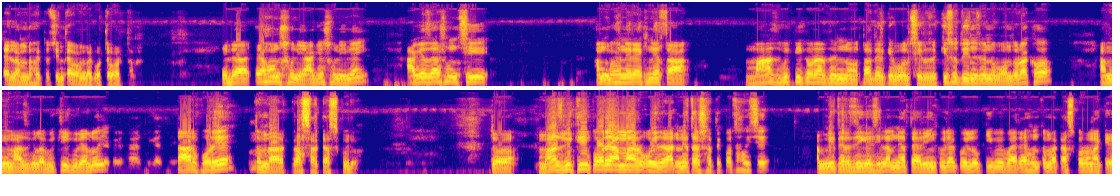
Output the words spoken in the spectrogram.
তাইলে আমরা হয়তো চিন্তা ভাবনা করতে পারতাম। এটা এখন শুনি আগে শুনি নাই। আগে যা শুনছি আমগহনের এক নেতা মাছ বিক্রি করার জন্য তাদেরকে বলছিল যে কিছুদিনের জন্য বন্ধ রাখো আমি মাছগুলা বিক্রি করে লই তারপরে তোমরা রাস্তার কাজ করো। তো মাছ বিক্রির পরে আমার ওই নেতার সাথে কথা হয়েছে। আমি নেতার জিজ্ঞাসিলাম নেতা রিং করে কইলো কি ব্যাপার? এখন তোমরা কাজ করো না কে?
